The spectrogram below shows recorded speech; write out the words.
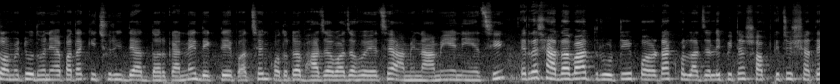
টমেটো, ধনিয়া পাতা কিছুরই দেওয়ার দরকার নেই। দেখতেই পাচ্ছেন কতটা ভাজা ভাজা হয়েছে, আমি নামিয়ে নিয়েছি। এটা সাদা ভাত, রুটি, পরোটা, খোলা জালি পিঠা সব কিছুর সাথে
